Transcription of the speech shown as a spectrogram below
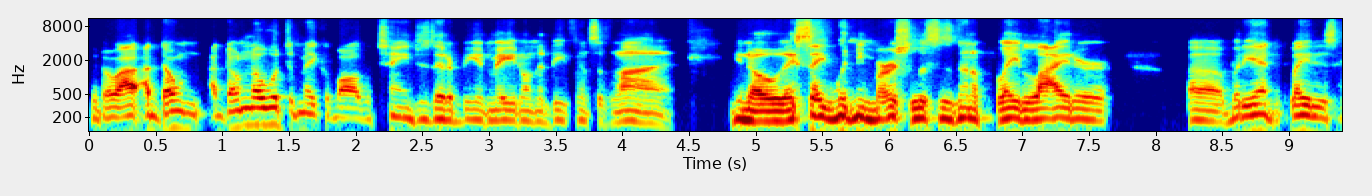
You know, I, I, don't I don't know what to make of all the changes that are being made on the defensive line. You know, they say Whitney Mercilus is going to play lighter, uh, but he hadn't played his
